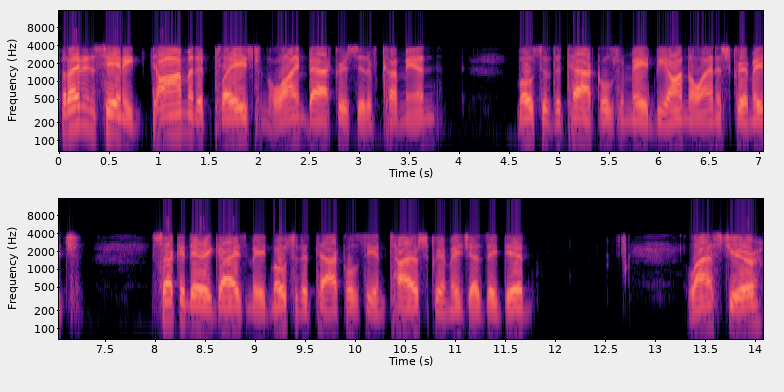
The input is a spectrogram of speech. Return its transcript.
But I didn't see any dominant plays from the linebackers that have come in. Most of the tackles were made beyond the line of scrimmage. Secondary guys made most of the tackles the entire scrimmage, as they did last year.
